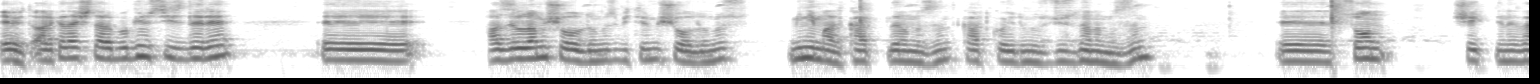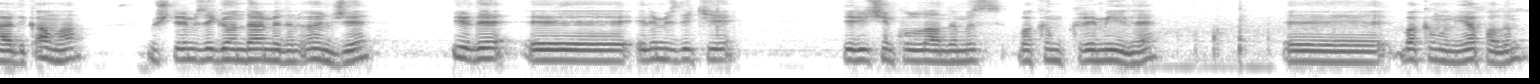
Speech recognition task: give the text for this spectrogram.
Evet arkadaşlar bugün sizlere eee, hazırlamış olduğumuz, bitirmiş olduğumuz minimal kartlığımızın, kart koyduğumuz cüzdanımızın eee, son şeklini verdik ama müşterimize göndermeden önce bir de eee, elimizdeki deri için kullandığımız bakım kremi ile eee, bakımını yapalım.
